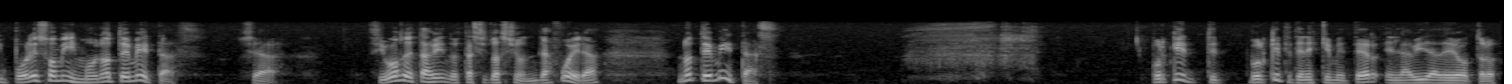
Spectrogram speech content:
Y por eso mismo no te metas. O sea, si vos estás viendo esta situación de afuera, no te metas. ¿Por qué, te, ¿Por qué te tenés que meter en la vida de otro?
